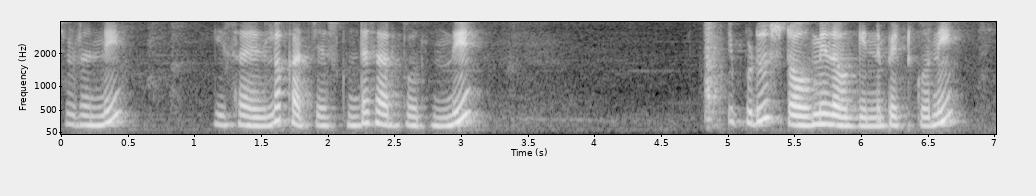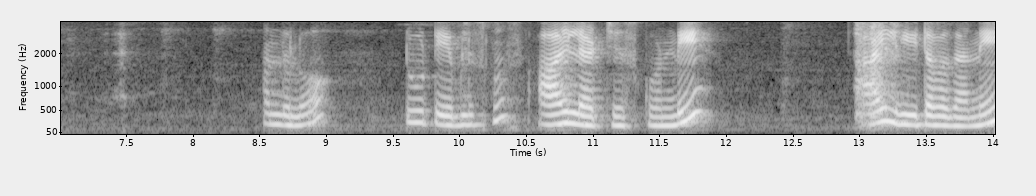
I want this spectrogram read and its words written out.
చూడండి ఈ సైజులో కట్ చేసుకుంటే సరిపోతుంది. ఇప్పుడు స్టవ్ మీద ఒక గిన్నె పెట్టుకొని అందులో టూ టేబుల్ స్పూన్స్ ఆయిల్ యాడ్ చేసుకోండి. ఆయిల్ హీట్ అవ్వగానే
